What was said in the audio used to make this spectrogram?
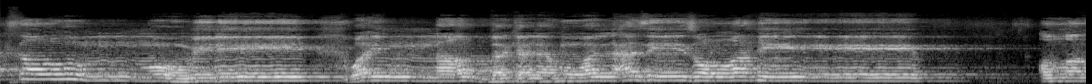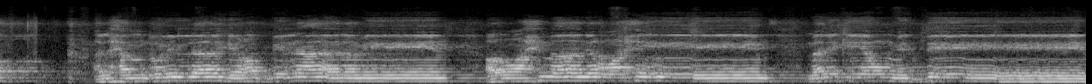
أكثرهم مؤمنين وإن ربك لهو العزيز الرحيم. الله الحمد لله رب العالمين الرحمن الرحيم ملك يوم الدين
